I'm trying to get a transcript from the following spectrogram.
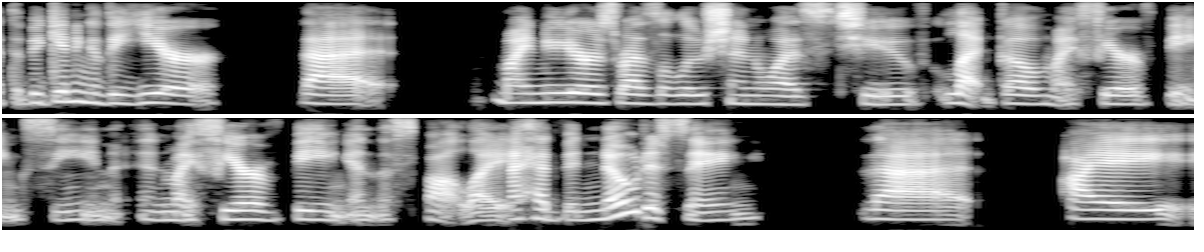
at the beginning of the year that my New Year's resolution was to let go of my fear of being seen and my fear of being in the spotlight. I had been noticing that I,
